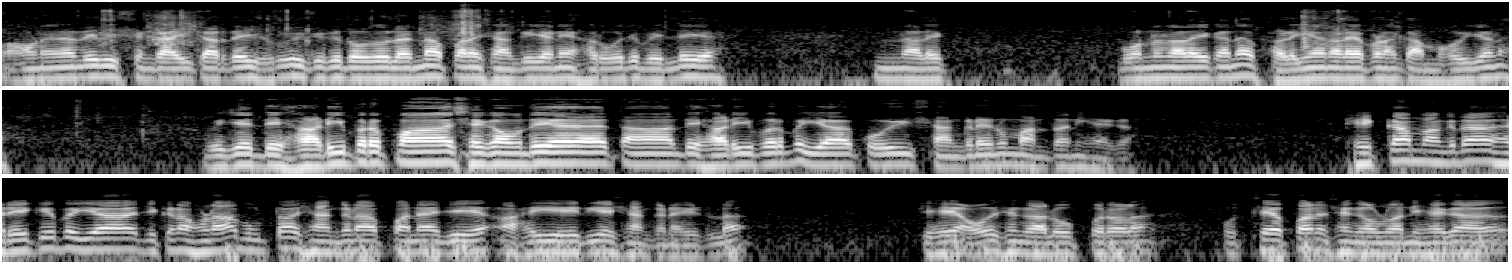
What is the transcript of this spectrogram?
ਹੁਣ ਇਹਨਾਂ ਦੀ ਵੀ ਸ਼ੰਗਾਈ ਕਰਦੇ ਸ਼ੁਰੂ, ਇੱਕ ਇੱਕ ਦੋ ਦੋ ਲੈਣਾ, ਆਪਾਂ ਨੇ ਛੰਗ ਜਾਣੇ, ਹਰ ਰੋਜ਼ ਵਿਹਲੇ ਆ। ਨਾਲੇ ਪੁੰਨ ਨਾਲੇ ਕਹਿੰਦਾ ਫਲੀਆਂ ਨਾਲੇ ਆਪਣਾ ਕੰਮ ਹੋਈ ਜਾਣਾ। ਵੀ ਜੇ ਦਿਹਾੜੀ ਪਰ ਆਪਾਂ ਛਗਾਉਂਦੇ ਆ ਤਾਂ ਦਿਹਾੜੀ ਪਰ ਭਈਆ ਕੋਈ ਛਾਂਗਣੇ ਨੂੰ ਮੰਨਦਾ ਨਹੀਂ ਹੈਗਾ। ਠੇਕਾ ਮੰਗਦਾ ਹਰੇਕੇ ਭਈਆ, ਜਿਕਣਾ ਹੁਣ ਆ ਬੂਟਾ ਛਾਂਗਣਾ ਆਪਾਂ ਨੇ, ਜੇ ਆਹੀ ਏਰੀਆ ਛਾਂਗਣਾ ਹੇਠਲਾ, ਚਾਹੇ ਆਓ ਛੰਗਾ ਲਓ ਉੱਪਰ ਵਾਲਾ, ਉੱਥੇ ਆਪਾਂ ਨੇ ਛੰਗਾਉਣਾ ਨਹੀਂ ਹੈਗਾ,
